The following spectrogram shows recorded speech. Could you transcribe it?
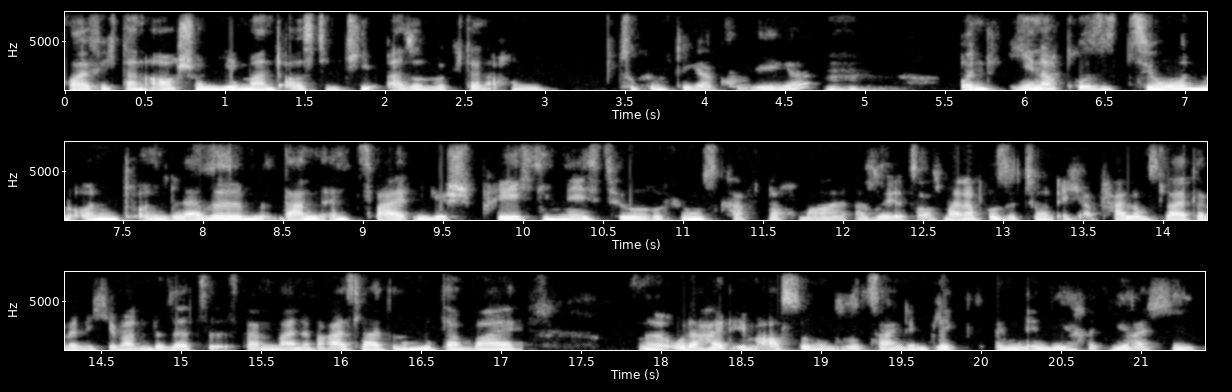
Häufig dann auch schon jemand aus dem Team, also wirklich dann auch ein zukünftiger Kollege. Mhm. Und je nach Position und, und Level dann im zweiten Gespräch die nächsthöhere Führungskraft nochmal. Also jetzt aus meiner Position, ich Abteilungsleiter, wenn ich jemanden besetze, ist dann meine Bereichsleiterin mit dabei äh, oder halt eben auch so sozusagen den Blick in, in die Hierarchie.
